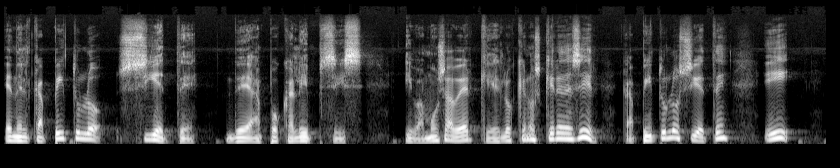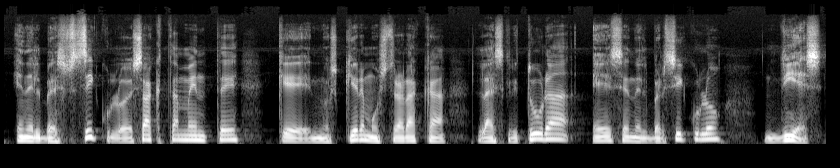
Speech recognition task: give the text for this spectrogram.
en el capítulo 7 de Apocalipsis. Y vamos a ver qué es lo que nos quiere decir. Capítulo 7 y en el versículo exactamente que nos quiere mostrar acá la escritura es en el versículo 10.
